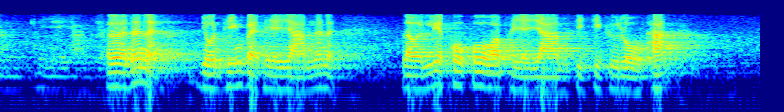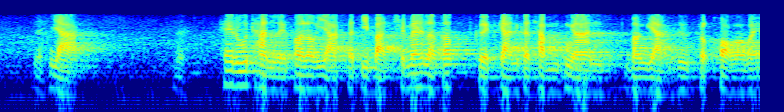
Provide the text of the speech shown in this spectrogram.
ยังพยายามเออนั่นแหละ โยนทิ้งไปพยายามนั่นแหละ เราเรียกโก้โก้ว่าพยายามจริงๆคือโลภะอยากให้รู้ทันเลยพอเราอยากปฏิบัติใช่ไหมเราก็เกิดการกระทำงานบางอย่างคือประคองเอาไว้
